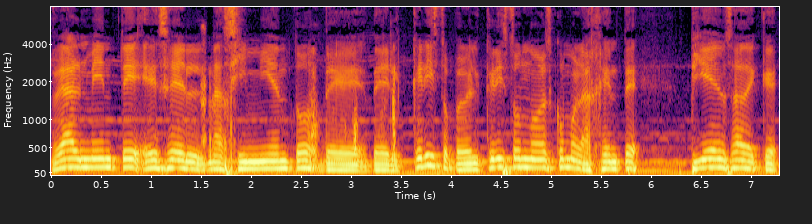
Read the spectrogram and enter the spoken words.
Realmente es el nacimiento de, del Cristo, pero el Cristo no es como la gente piensa de que,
